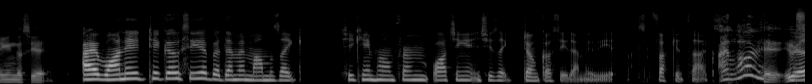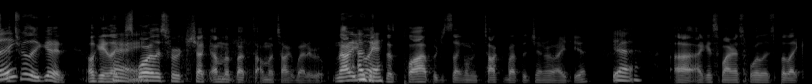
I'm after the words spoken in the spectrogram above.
I can go see it. I wanted to go see it, but then my mom was like, she came home from watching it and she's like, "Don't go see that movie. Fucking sucks." I love it. It was, Really? It's really good. Okay, like Alright. spoilers for Chuck. I'm about. To, I'm gonna talk about it. Real, not even Okay. like the plot, but just like I'm gonna talk about the general idea. yeah. Uh, I guess minor spoilers, but like,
